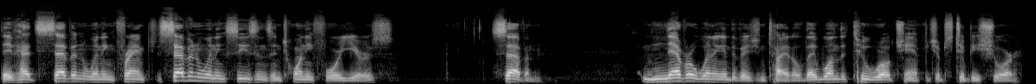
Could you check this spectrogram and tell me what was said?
they've had seven winning franch- seven winning seasons in 24 years. Seven. Never winning a division title. They won the two world championships, to be sure,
